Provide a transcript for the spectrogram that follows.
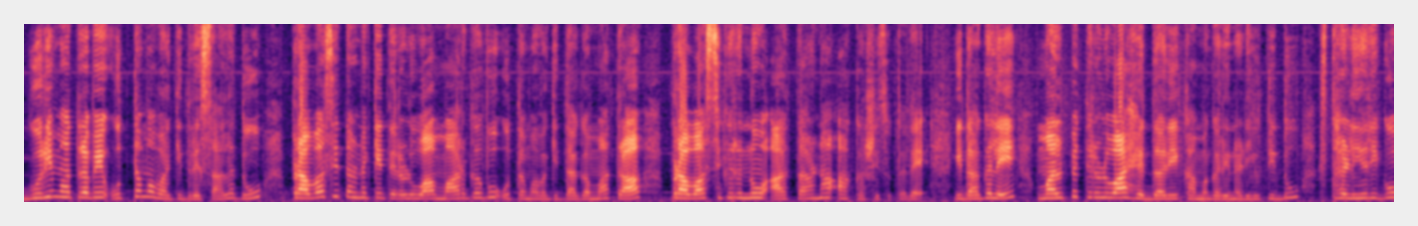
ಗುರಿ ಮಾತ್ರವೇ ಉತ್ತಮವಾಗಿದ್ದರೆ ಸಾಲದು, ಪ್ರವಾಸಿ ತಾಣಕ್ಕೆ ತೆರಳುವ ಮಾರ್ಗವೂ ಉತ್ತಮವಾಗಿದ್ದಾಗ ಮಾತ್ರ ಪ್ರವಾಸಿಗರನ್ನು ಆ ತಾಣ ಆಕರ್ಷಿಸುತ್ತದೆ. ಇದಾಗಲೇ ಮಲ್ಪೆ ತೆರಳುವ ಹೆದ್ದಾರಿ ಕಾಮಗಾರಿ ನಡೆಯುತ್ತಿದ್ದು ಸ್ಥಳೀಯರಿಗೂ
